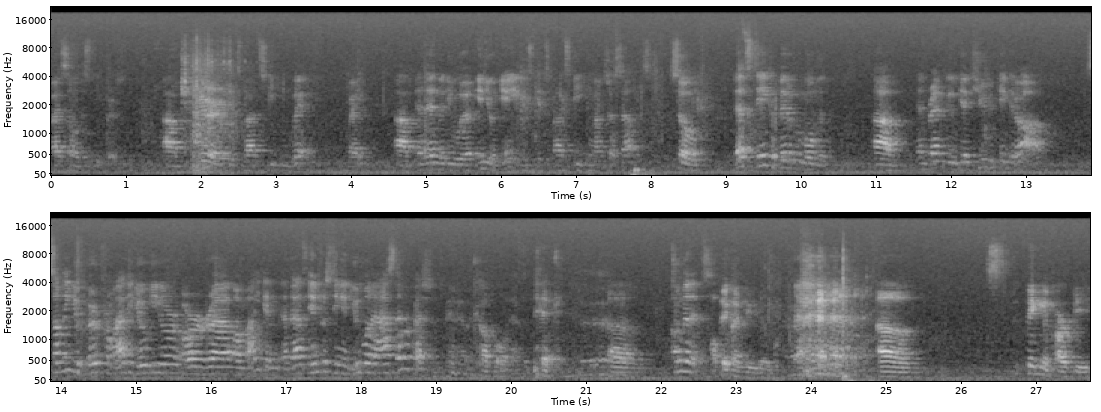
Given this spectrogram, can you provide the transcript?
by some of the speakers. Um, here, it's about speaking with, right? Um, and then when you were in your games, it's about speaking amongst yourselves. So let's take a bit of a moment, um, and Brent, we'll get you to kick it off. Something you've heard from either Yogi or, or, uh, or Mike, and, and that's interesting, and you'd want to ask them a question. I have a couple I have to pick. Um, Two minutes. I'll pick on you, Yogi. Um, Thinking of Heartbeat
